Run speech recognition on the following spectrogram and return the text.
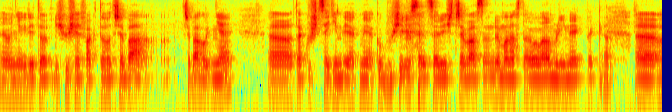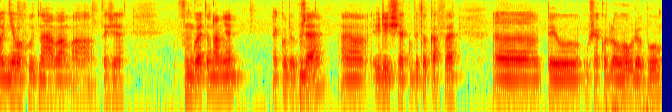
Jo, někdy to, když už je fakt toho třeba, třeba hodně, uh, tak už cítím i, jak mi jako buší i srdce, když třeba jsem doma nastavoval mlínek, tak uh, hodně ochutnávám a takže funguje to na mě jako dobře, hmm. i když jakoby to kafe uh, piju už jako dlouhou dobu,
